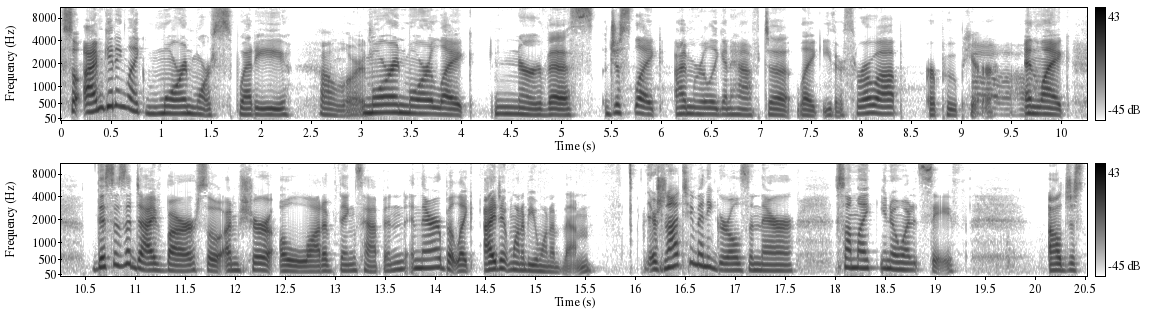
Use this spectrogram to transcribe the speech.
So I'm getting like more and more sweaty, Oh Lord. more and more like nervous. Just like I'm really gonna have to like either throw up or poop here. Ah. And like this is a dive bar, so I'm sure a lot of things happened in there, but like I didn't want to be one of them. There's not too many girls in there. So I'm like, you know what, it's safe. I'll just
